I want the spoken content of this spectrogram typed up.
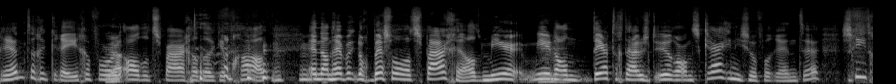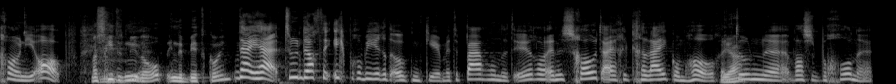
rente gekregen voor Ja. al dat spaargeld dat ik heb gehad. En dan heb ik nog best wel wat spaargeld. Meer, meer dan 30.000 euro, anders krijg je niet zoveel rente. Schiet gewoon niet op. Maar schiet het nu wel op in de bitcoin? Nou ja, toen dacht ik, ik probeer het ook een keer met een paar honderd euro. En het schoot eigenlijk gelijk omhoog. En Ja? toen eh, was het begonnen.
